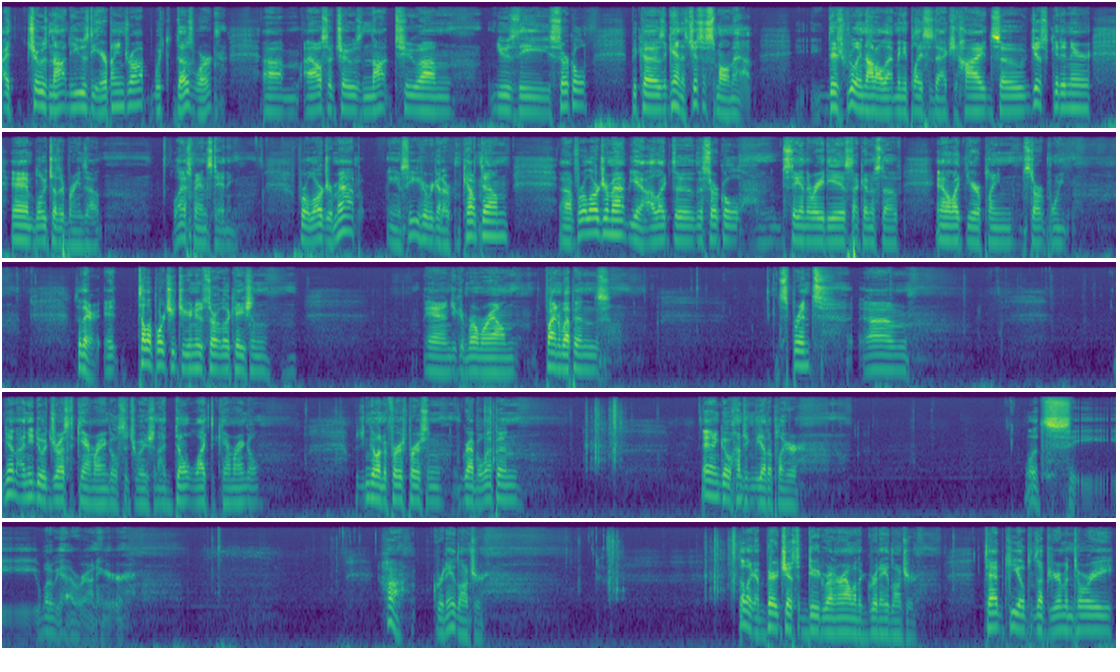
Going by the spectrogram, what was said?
I chose not to use the airplane drop, which does work. Um, I also chose not to um, use the circle because again it's just a small map there's really not all that many places to actually hide so just get in there and blow each other brains out last man standing. For a larger map, you see here we got our countdown. Uh, for a larger map, yeah, I like the, the circle, stay in the radius, that kind of stuff. And I like the airplane start point. So there, it teleports you to your new start location. And you can roam around, find weapons, sprint. Um, again, I need to address the camera angle situation. I don't like the camera angle. But you can go into first person, grab a weapon, and go hunting the other player. Let's see. What do we have around here? Huh. Grenade launcher. Not like a bare-chested dude running around with a grenade launcher. Tab key opens up your inventory.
